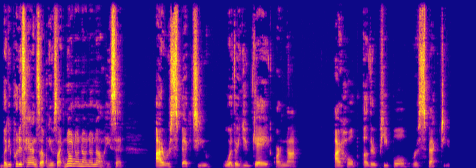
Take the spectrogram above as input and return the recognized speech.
But he put his hands up and he was like, No, no, no, no, no. He said, I respect you whether you're gay or not. I hope other people respect you.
